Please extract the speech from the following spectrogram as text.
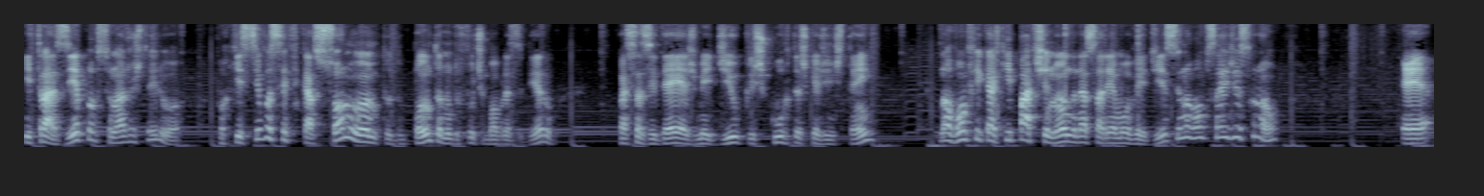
e trazer profissionais do exterior. Porque se você ficar só no âmbito do pântano do futebol brasileiro, com essas ideias medíocres, curtas que a gente tem, nós vamos ficar aqui patinando nessa areia movediça e não vamos sair disso, não. É,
